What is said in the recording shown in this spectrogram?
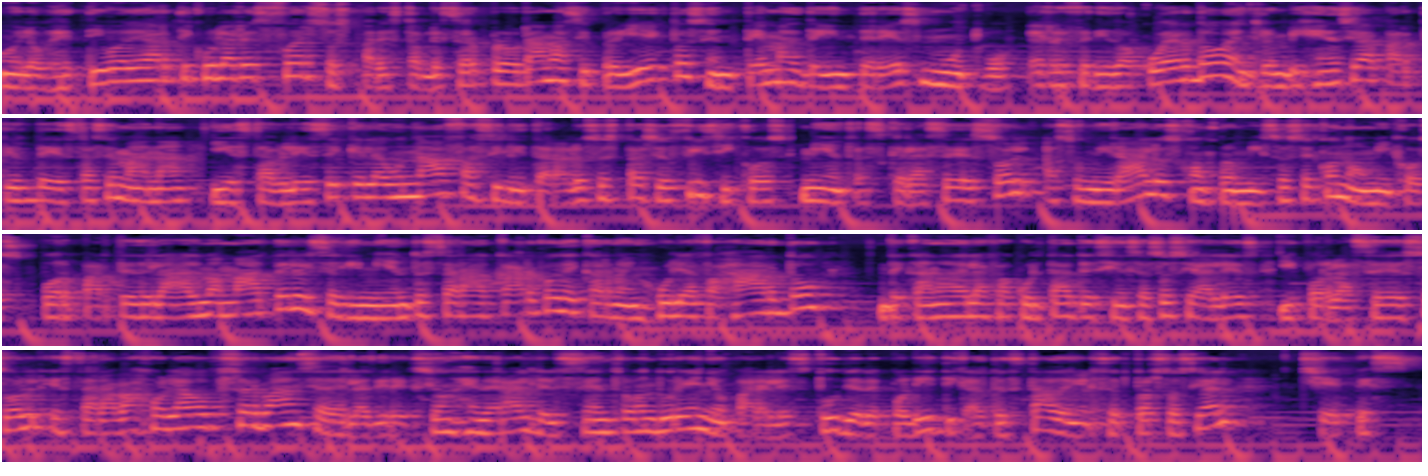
con el objetivo de articular esfuerzos para establecer programas y proyectos en temas de interés mutuo. El referido acuerdo entró en vigencia a partir de esta semana y establece que la UNA facilitará los espacios físicos, mientras que la Sede Sol asumirá los compromisos económicos. Por parte de la Alma Mater, el seguimiento estará a cargo de Carmen Julia Fajardo, decana de la Facultad de Ciencias Sociales, y por la Sede Sol estará bajo la observancia de la Dirección General del Centro Hondureño para el Estudio de Políticas de Estado en el Sector Social, CHEPES.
